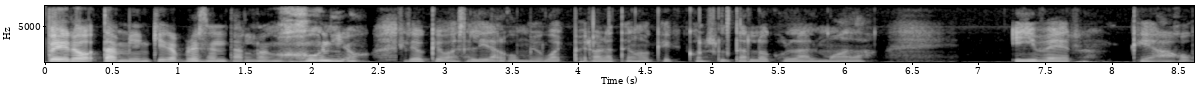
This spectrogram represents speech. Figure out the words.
pero también quiero presentarlo en junio. Creo que va a salir algo muy guay, pero ahora tengo que consultarlo con la almohada y ver qué hago.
